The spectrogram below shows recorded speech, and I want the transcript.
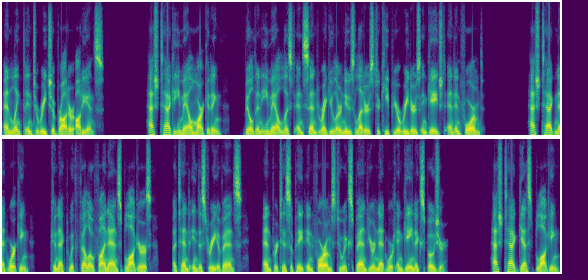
and LinkedIn to reach a broader audience. Hashtag email marketing, build an email list and send regular newsletters to keep your readers engaged and informed. Hashtag networking, connect with fellow finance bloggers, attend industry events, and participate in forums to expand your network and gain exposure. Hashtag guest blogging,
